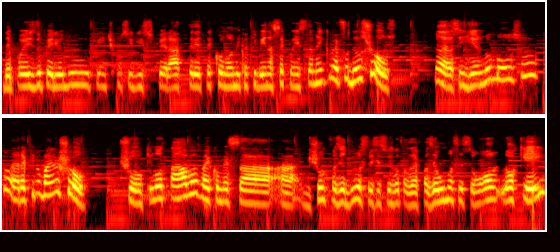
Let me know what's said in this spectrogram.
depois do período que a gente conseguir superar a treta econômica que vem na sequência também, que vai foder os shows. Galera sem dinheiro no bolso, galera que não vai no show. Show que lotava, vai começar a. Show que fazia duas, três sessões lotadas, vai fazer uma sessão ok.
